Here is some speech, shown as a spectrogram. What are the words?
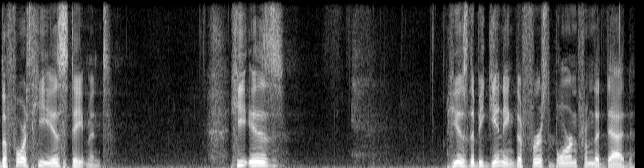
The fourth He is statement. He is he is the beginning, the firstborn from the dead.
